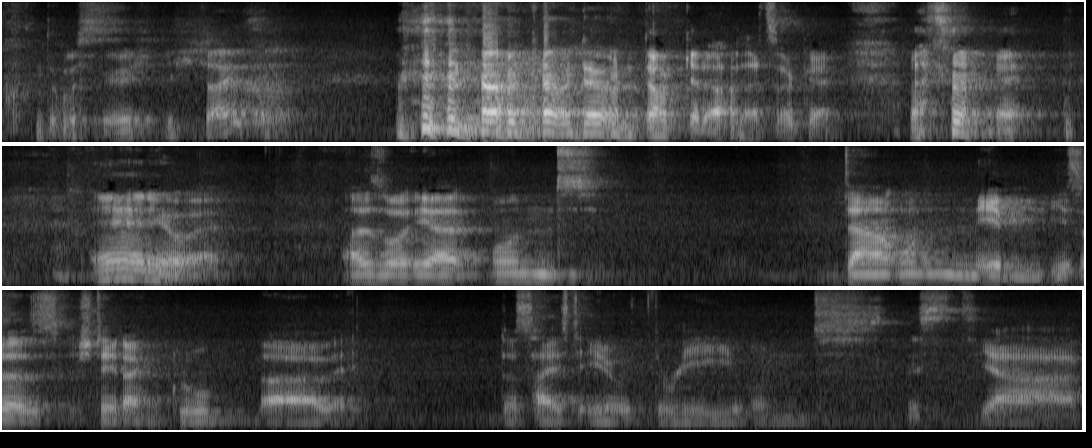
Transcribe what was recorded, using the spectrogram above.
Du bist richtig scheiße. no, no, don't, don't get up. That's okay. That's okay. Anyway. Also ja, und da unten neben dieses steht ein Club, äh, das heißt 803 und ist ja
